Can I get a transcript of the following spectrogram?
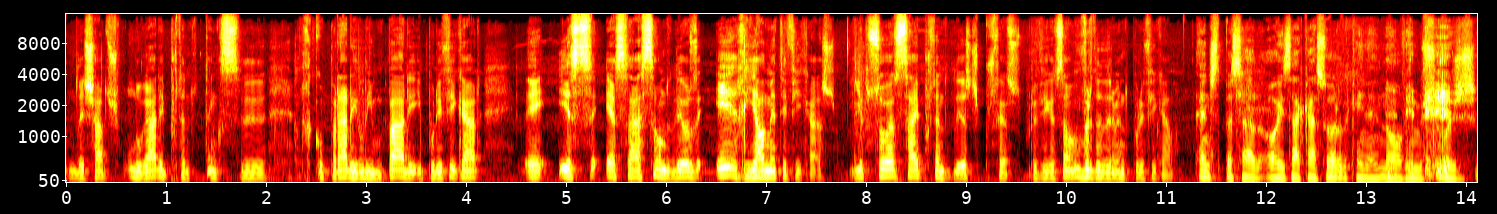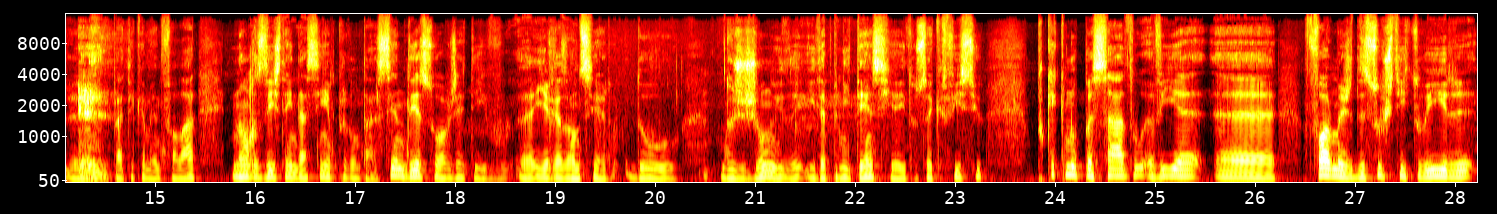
deixado lugar e, portanto, tem que se recuperar e limpar e purificar. É, esse, essa ação de Deus é realmente eficaz. E a pessoa sai, portanto, destes processos de purificação verdadeiramente purificada. Antes de passar ao Isaac Assor, de quem ainda não ouvimos hoje eh, praticamente falar, não resiste ainda assim a perguntar, sendo esse o objetivo eh, e a razão de ser do, do jejum e, de, e da penitência e do sacrifício, porque é que no passado havia uh, formas de substituir,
